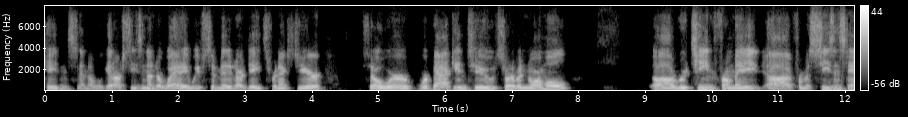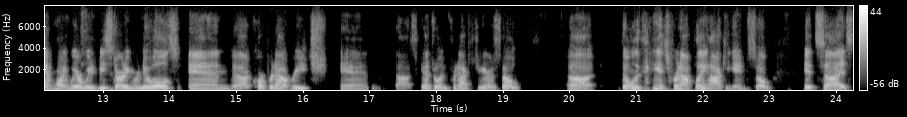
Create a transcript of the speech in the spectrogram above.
cadence and we'll get our season underway. We've submitted our dates for next year. So we're we're back into sort of a normal uh, routine from a uh, from a season standpoint, where we'd be starting renewals and uh, corporate outreach and uh, scheduling for next year. So uh, the only thing is we're not playing hockey games. So it's uh, it's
